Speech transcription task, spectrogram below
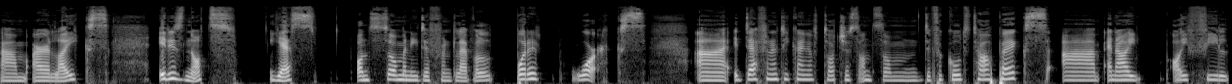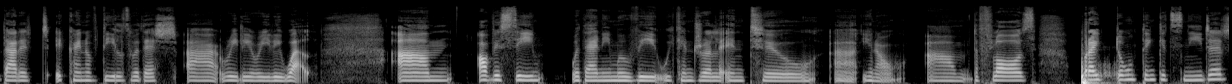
um, our likes. It is nuts, yes, on so many different level, but it works. Uh, it definitely kind of touches on some difficult topics, um, and I I feel that it it kind of deals with it uh, really really well. Um, obviously, with any movie, we can drill into uh, you know um, the flaws, but I don't think it's needed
